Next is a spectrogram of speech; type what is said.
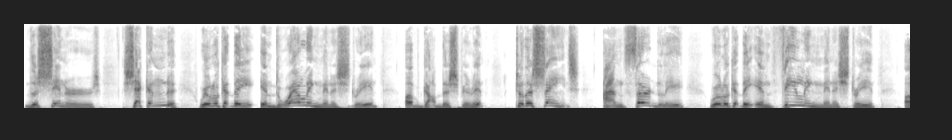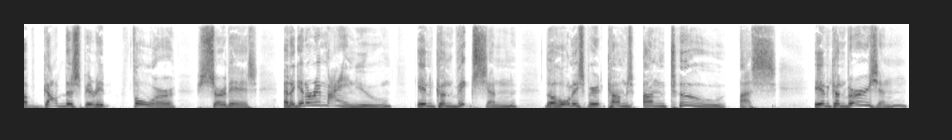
the sinners. Second, we'll look at the indwelling ministry of God the Spirit to the saints. And thirdly, we'll look at the infilling ministry of God the Spirit for service. And again, I remind you, in conviction, the Holy Spirit comes unto us. In conversion,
